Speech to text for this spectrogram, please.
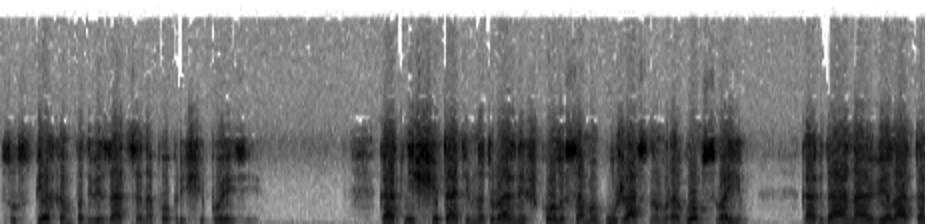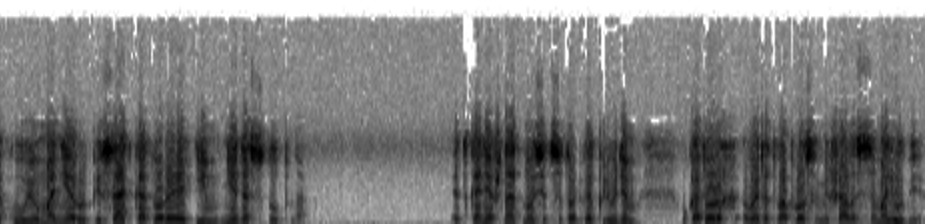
с успехом подвязаться на поприще поэзии? Как не считать им натуральной школы самым ужасным врагом своим, когда она ввела такую манеру писать, которая им недоступна? Это, конечно, относится только к людям, у которых в этот вопрос вмешалось самолюбие.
